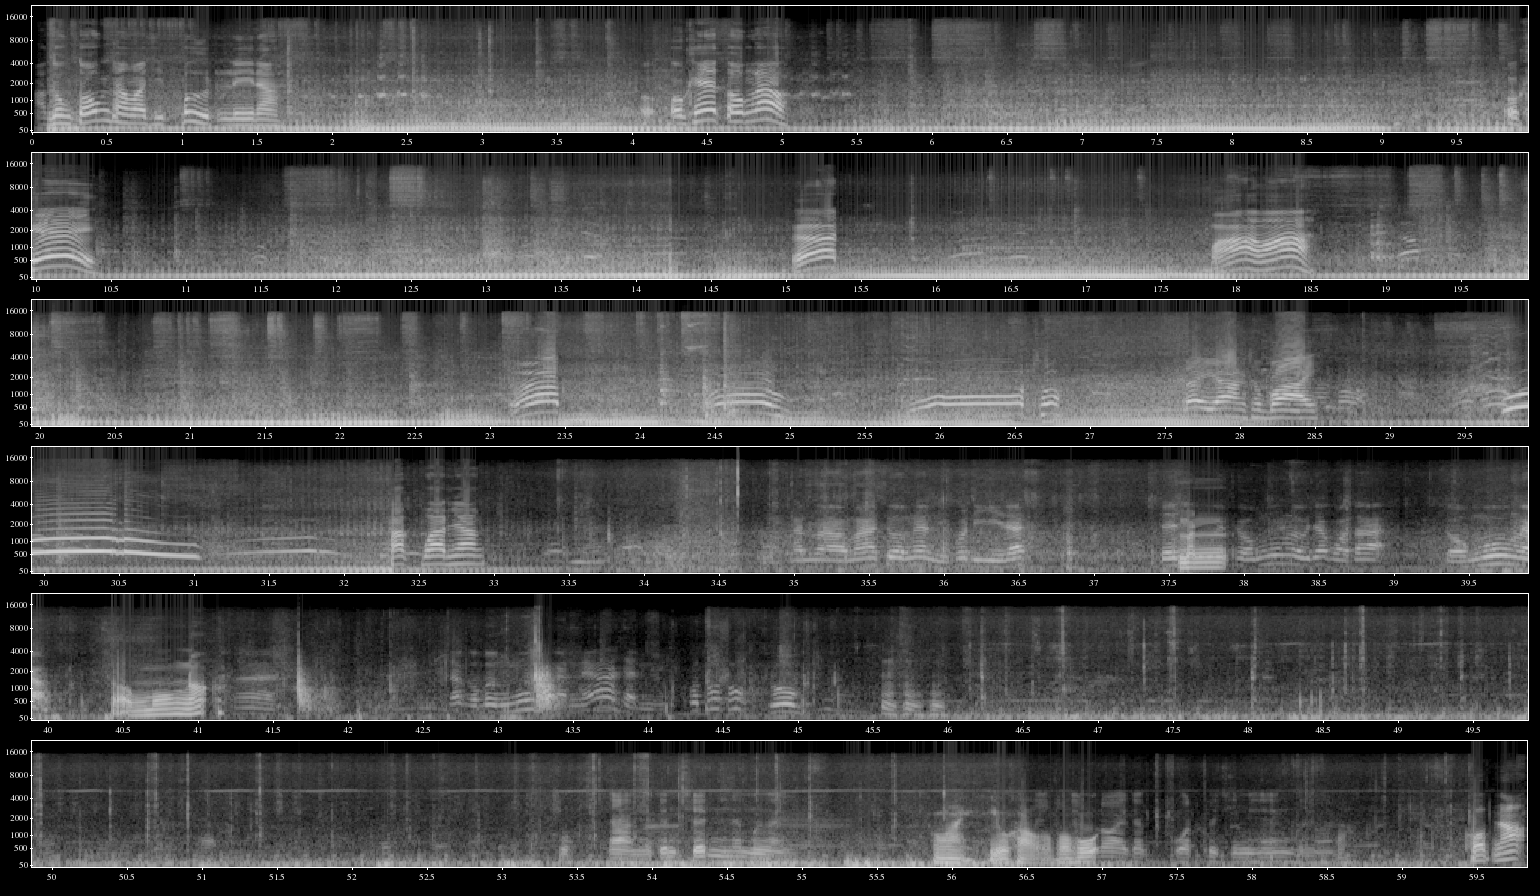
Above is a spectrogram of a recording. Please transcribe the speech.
เอาตรงๆถ้าว่าสิปืดเลยนะ โอเคตรงแล้ว โอเค เกิด มา มาครับโอ้โอ้โถได้ย่างสบาย พักบ้านยังกันว่ามาช่วงนั้นนี่พอดีนะเต้มัน สองโมุ้งแล้วจักว่าตาสองโมุ้งแล้วสองโมงเนาะเออแล้วก็เบิ่งโมุ้งกันแล้วจันนี่โอ้โหรูปด่างมันเป็นเส้นนะเมื่อยโอ้ยหิวเข่าวกับพ่อพูร้อยจะปวดคือชิมแห้งเหมือนว่าครบเนาะ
